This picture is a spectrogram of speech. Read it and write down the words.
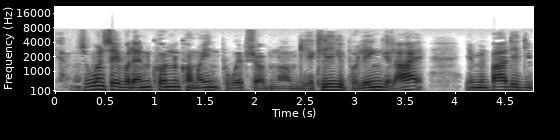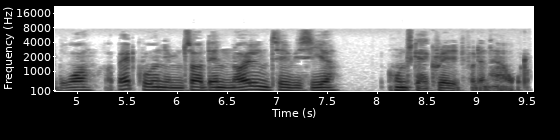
Ja, altså uanset hvordan kunden kommer ind på webshoppen, og om de har klikket på link eller ej, jamen bare det, de bruger rabatkoden, jamen så er den nøglen til, at vi siger, hun skal have credit for den her ordre.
